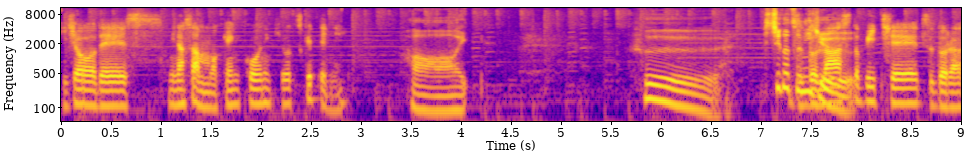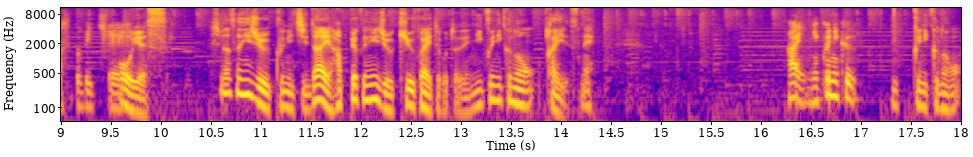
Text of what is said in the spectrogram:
以上です。皆さんも健康に気をつけてね。ーいふう7月ズドラスト20ビチェ、ズドラストビチェ。おイエス7月29日第829回ということで肉肉の回ですねはい、肉肉。肉肉の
